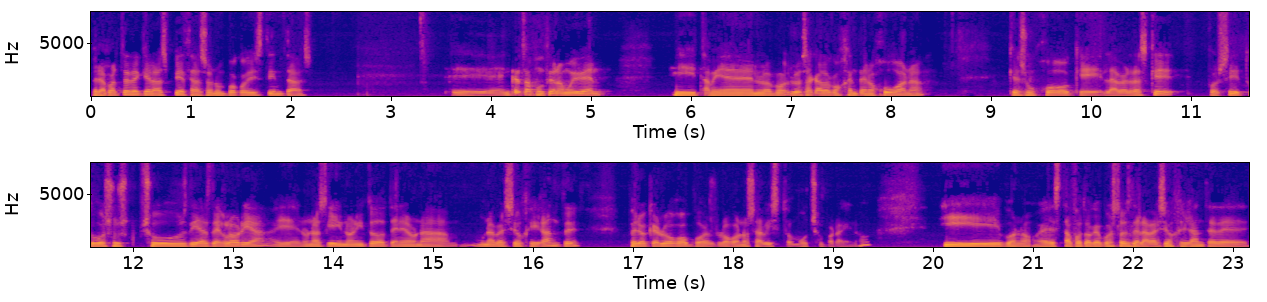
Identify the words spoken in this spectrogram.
pero aparte de que las piezas son un poco distintas, eh, en casa funciona muy bien y también lo, lo he sacado con gente no jugona, que es un juego que la verdad es que, pues sí, tuvo sus, sus días de gloria y en unas Game On y todo tener una, una versión gigante, pero que luego, pues luego no se ha visto mucho por ahí, ¿no? Y bueno, esta foto que he puesto es de la versión gigante de,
